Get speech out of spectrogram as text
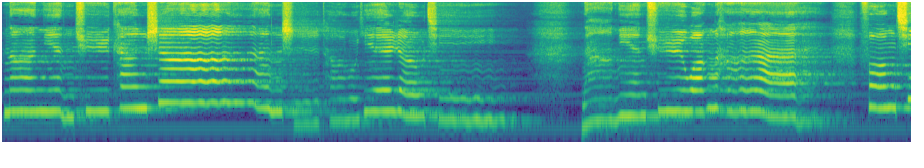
那年去看山，情；那年去望海，风清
